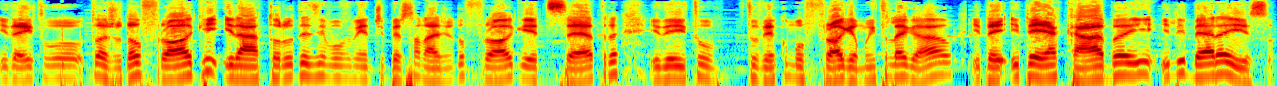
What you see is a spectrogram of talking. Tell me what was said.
E daí tu, tu ajuda o Frog e dá todo o desenvolvimento de personagem do Frog, etc. E daí tu, tu vê como o Frog é muito legal. E daí, e daí acaba e, e libera isso.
